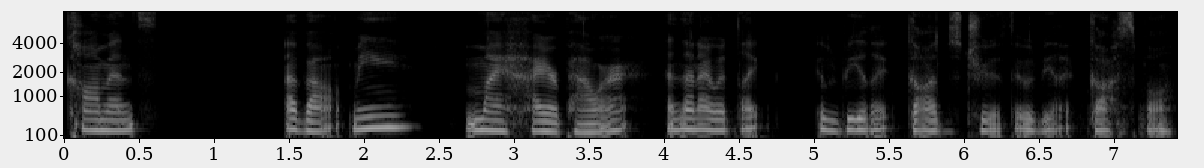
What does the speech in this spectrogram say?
comments about me, my higher power, and then I would like it would be like God's truth. It would be like gospel.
